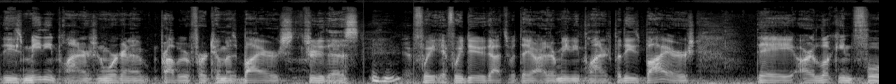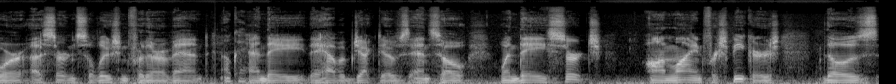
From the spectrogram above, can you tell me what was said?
these meeting planners, and we're going to probably refer to them as buyers through this, mm-hmm. if we if we do, that's what they are. They're meeting planners. But these buyers they are looking for a certain solution for their event okay. and they they have objectives and so when they search online for speakers those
